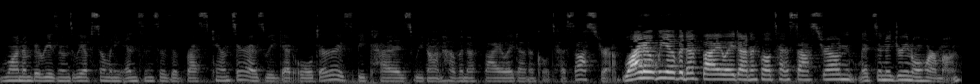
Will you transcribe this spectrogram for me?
one of the reasons we have so many instances of breast cancer as we get older is because we don't have enough bioidentical testosterone. Why don't we have enough bioidentical testosterone? It's an adrenal hormone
